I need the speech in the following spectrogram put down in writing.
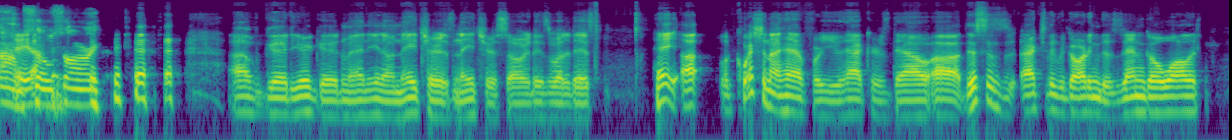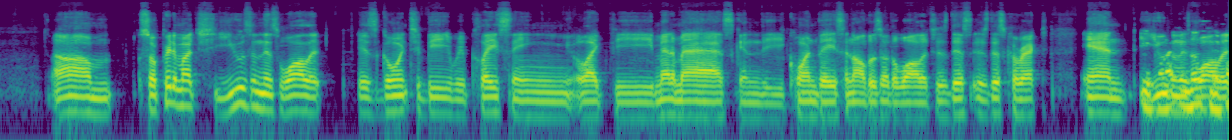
I'm hey, so I- sorry. I'm good. You're good, man. You know, nature is nature, so it is what it is. Hey, uh, a question I have for you, Hackers DAO. Uh, this is actually regarding the Zengo wallet. Um, so pretty much using this wallet is going to be replacing like the MetaMask and the Coinbase and all those other wallets. Is this is this correct? And yeah, using this wallet,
